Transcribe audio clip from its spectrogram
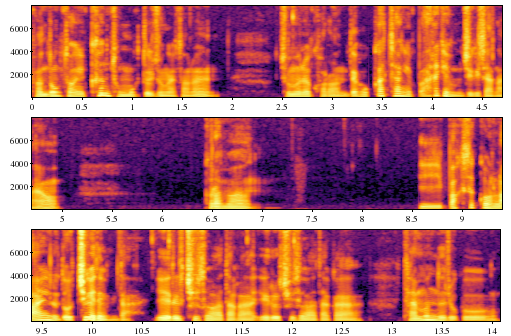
변동성이 큰 종목들 중에서는 주문을 걸었는데 호가창이 빠르게 움직이잖아요. 그러면 이 박스권 라인을 놓치게 됩니다. 얘를 취소하다가 얘를 취소하다가 잘못 누르고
